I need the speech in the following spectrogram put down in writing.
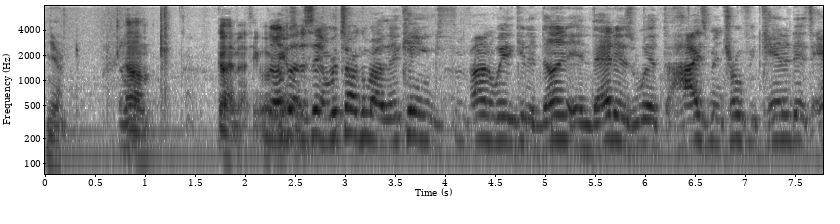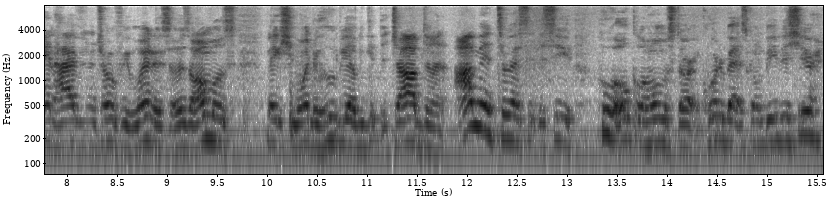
Yeah. Um, go ahead, Matthew. What No, I was about gonna say? say, we're talking about they can't find a way to get it done, and that is with Heisman Trophy candidates and Heisman Trophy winners. So it almost makes you wonder who'd be able to get the job done. I'm interested to see who Oklahoma's starting quarterback is going to be this year.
